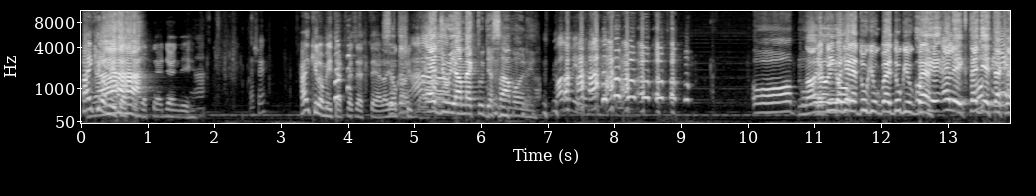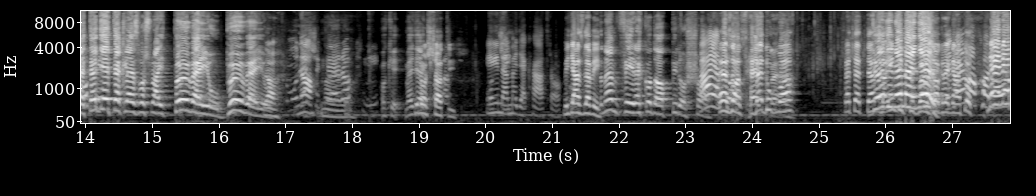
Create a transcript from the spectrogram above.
Hány kilométert vezettél, Gyöngyi? Tessék? Hány kilométert vezettél a Szerintem jogsidba? egy ujján meg tudja számolni. Valamiről nem. Ó, bo- Nagyon Kinga, jó. gyere, dugjuk be, dugjuk Oké, be! okay, elég, tegyétek Oké, le, oké. tegyétek le, ez most már itt bőven jó, bőven jó. Na. Na, rakni. Oké, megyek. pirosat is. Én innen megyek hátra. Vigyázz, Levi! De nem férek oda a pirossal. Ez az, bedugva! Betettem, Gyöngyi, na, ne menj el! Ne, ne nem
